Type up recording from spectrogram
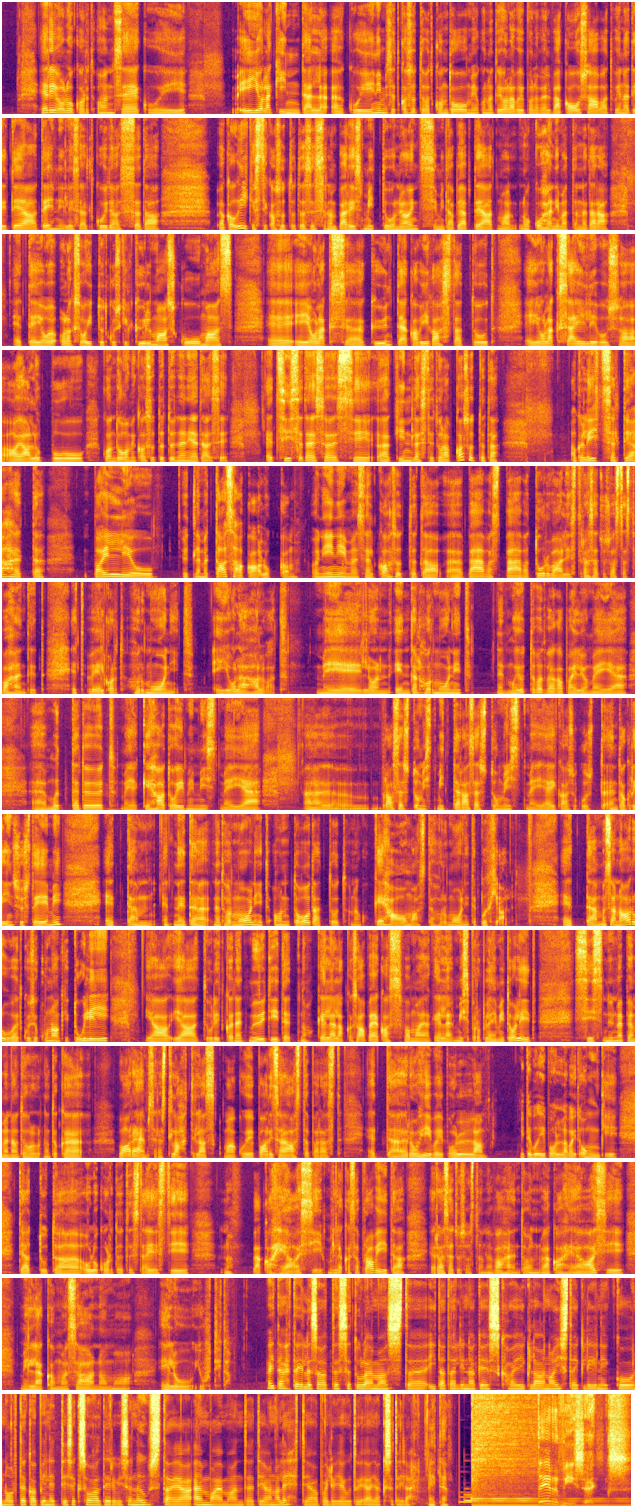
eriolukord on see, kui ei ole kindel, kui inimesed kasutavad kondoomi ja kui nad ei ole võib-olla veel väga osavad või nad ei tea tehniliselt, kuidas seda väga õigesti kasutada, sest seal on päris mitu nüanssi, mida peab teadma, no kohe nimetan need ära. et ei oleks hoitud kuskil külmas, kuumas, e, ei oleks küüntega vigastatud, ei oleks säilivusaja lõpu kondoomi kasutatud ja nii edasi. et siis seda SOS-i kindlasti tuleb kasutada, aga lihtsalt jah, et palju ütleme, tasakaalukam on inimesel kasutada äh, päevast päeva turvalist rasedusvastast vahendit, et veel kord, hormoonid ei ole halvad. meil on endal hormoonid, need mõjutavad väga palju meie äh, mõttetööd, meie keha toimimist, meie Äh, rasestumist, mitterasestumist, meie igasugust endokriinsüsteemi, et, ähm, et need, need hormoonid on toodetud nagu keha omaste hormoonide põhjal. et äh, ma saan aru, et kui see kunagi tuli ja, ja tulid ka need müüdid, et noh, kellel hakkas habe kasvama ja kellel mis probleemid olid, siis nüüd me peame natuke, natuke varem sellest lahti laskma kui paarisaja aasta pärast, et äh, rohi võib olla mitte võib-olla, vaid ongi teatud äh, olukordades täiesti noh, väga hea asi, millega saab ravida ja rasedusvastane vahend on väga hea asi, millega ma saan oma elu juhtida aitäh teile saatesse tulemast, Ida-Tallinna Keskhaigla naistekliiniku noortekabineti seksuaaltervise nõustaja, ämmaemand Diana Leht ja palju jõudu ja jaksu teile! aitäh! terviseks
